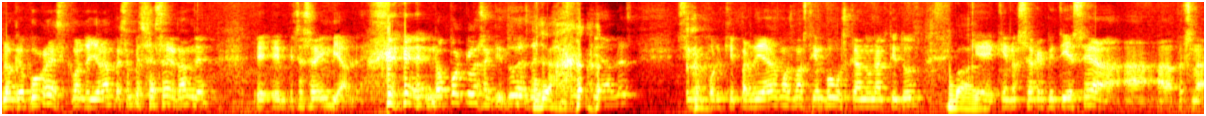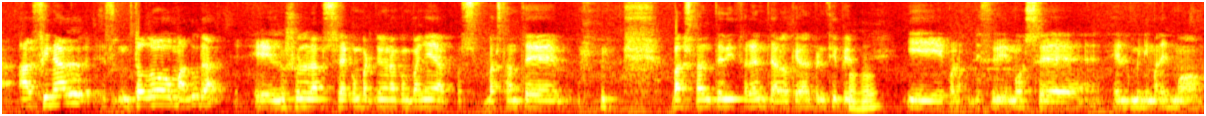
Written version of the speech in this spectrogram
lo que ocurre es que cuando ya la empresa empieza a ser grande, eh, empieza a ser inviable. no porque las actitudes de inviables, sino porque perdíamos más tiempo buscando una actitud vale. que, que, no se repitiese a, a, a, la persona. Al final, todo madura. El Usual Labs se ha convertido en una compañía pues, bastante bastante diferente a lo que era al principio y bueno, decidimos eh, el minimalismo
